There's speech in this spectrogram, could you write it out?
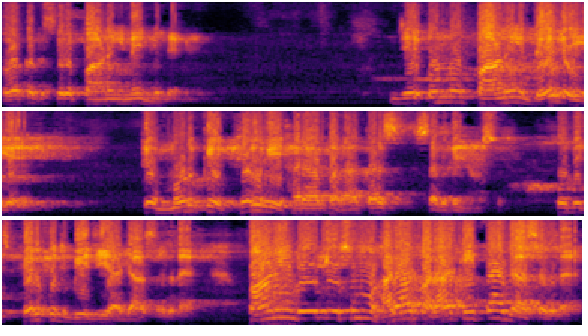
ਵਕਤ ਸਿਰ ਪਾਣੀ ਨਹੀਂ ਮਿਲੇ। ਜੇ ਉਹਨੂੰ ਪਾਣੀ ਦੇ ਦਈਏ, ਤੇ ਮੁੜ ਕੇ ਫਿਰ ਵੀ ਹਰਾ ਭਰਾ ਕਰ ਸਕਦੇ ਹਾਂ ਉਸ ਉਹਦੇ ਵਿੱਚ ਫਿਰ ਕੁਝ ਬੀਜਿਆ ਜਾ ਸਕਦਾ ਹੈ। ਪਾਣੀ ਦੇ ਕੇ ਉਸ ਨੂੰ ਹਰਾ ਭਰਾ ਕੀਤਾ ਜਾ ਸਕਦਾ ਹੈ।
